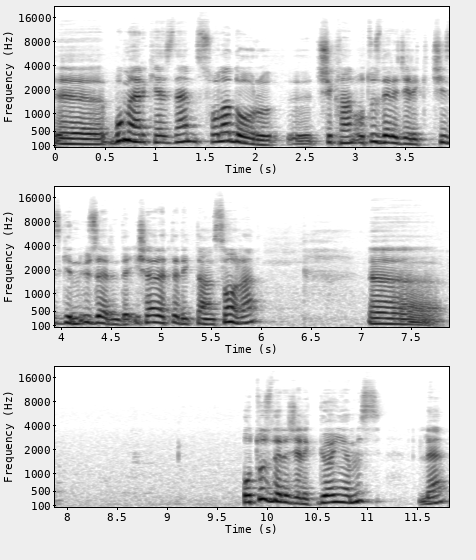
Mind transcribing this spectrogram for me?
e, bu merkezden sola doğru e, çıkan 30 derecelik çizginin üzerinde işaretledikten sonra e, 30 derecelik gönyemizle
